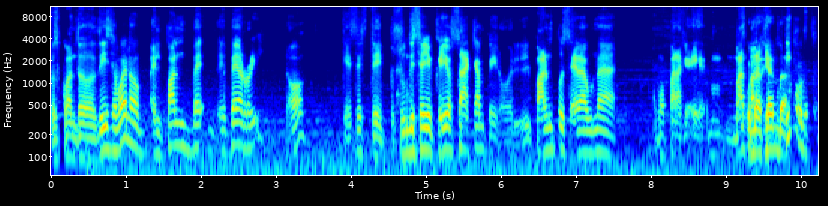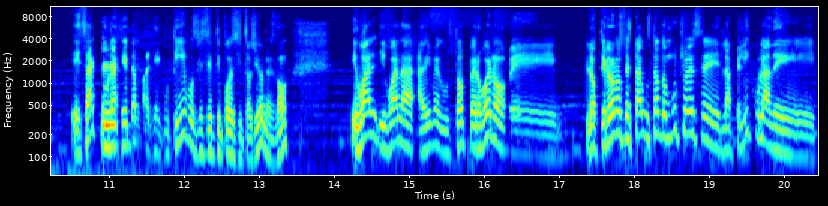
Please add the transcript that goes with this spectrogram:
pues cuando dice, bueno, el Palm Berry, ¿no? Que es este, pues un diseño que ellos sacan, pero el Palm, pues era una, como para que, más para ejecutivos. Exacto, una agenda para ejecutivos y ese tipo de situaciones, ¿no? Igual, igual a, mí me gustó, pero bueno, eh, lo que no nos está gustando mucho es eh, la película de,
